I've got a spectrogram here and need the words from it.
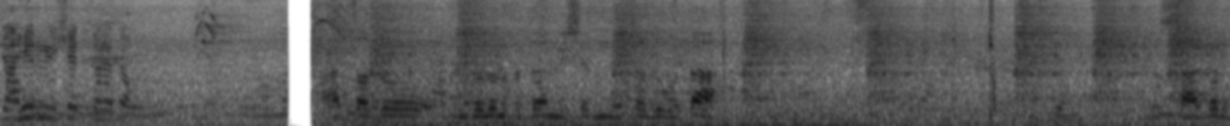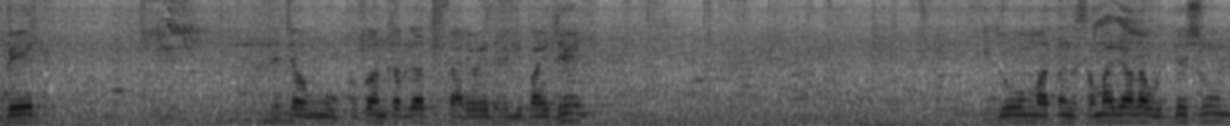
जाहीर निषेध करत आहोत. आजचा जो आंदोलन होता निषेध मोर्चा जो होता जो सागर बेद त्याच्या मोकोकांतर्गत कार्यवाही झाली पाहिजे. जो मातंग समाजाला उद्देशून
